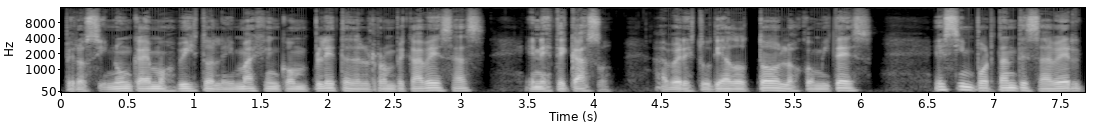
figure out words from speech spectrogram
Pero si nunca hemos visto la imagen completa del rompecabezas, en este caso, haber estudiado todos los comités, es importante saber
